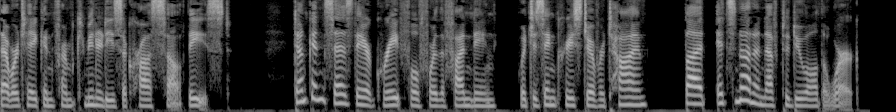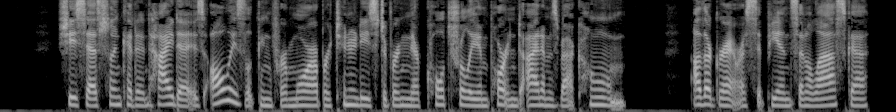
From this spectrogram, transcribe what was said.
that were taken from communities across Southeast. Duncan says they are grateful for the funding, which has increased over time, but it's not enough to do all the work. She says Tlingit and Haida is always looking for more opportunities to bring their culturally important items back home. Other grant recipients in Alaska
